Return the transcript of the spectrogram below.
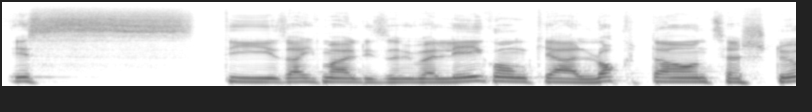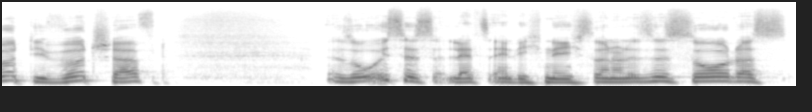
ist die, sag ich mal, diese Überlegung, ja, Lockdown zerstört die Wirtschaft, so ist es letztendlich nicht, sondern es ist so, dass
